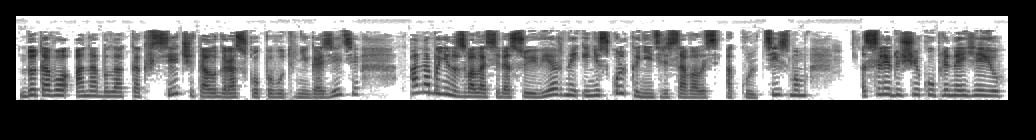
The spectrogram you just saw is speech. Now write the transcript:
До того она была, как все, читала гороскопы в утренней газете, она бы не назвала себя суеверной и нисколько не интересовалась оккультизмом. Следующая, купленная ею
